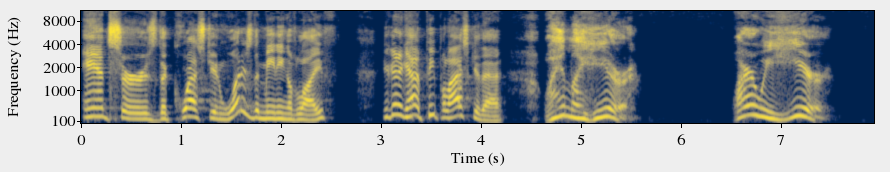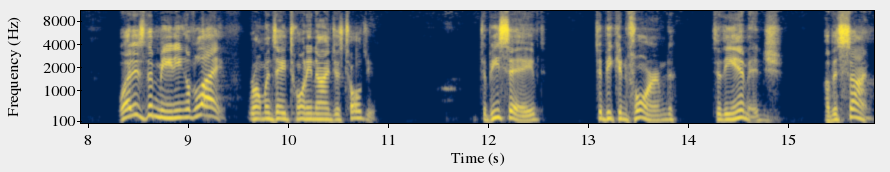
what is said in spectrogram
answers the question what is the meaning of life? You're going to have people ask you that. Why am I here? Why are we here? What is the meaning of life? Romans 8:29 just told you. To be saved, to be conformed to the image of his son.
